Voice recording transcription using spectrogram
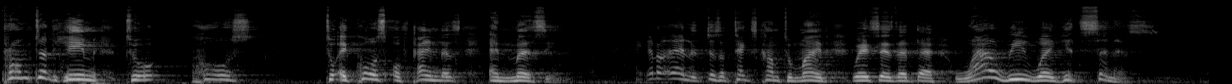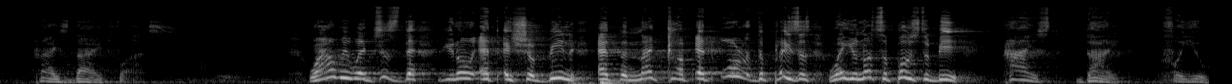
prompted him to cause to a cause of kindness and mercy. You know, and just a text come to mind where it says that uh, while we were yet sinners, Christ died for us. While we were just there, you know, at a shebeen, at the nightclub, at all the places where you're not supposed to be, Christ died for you.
